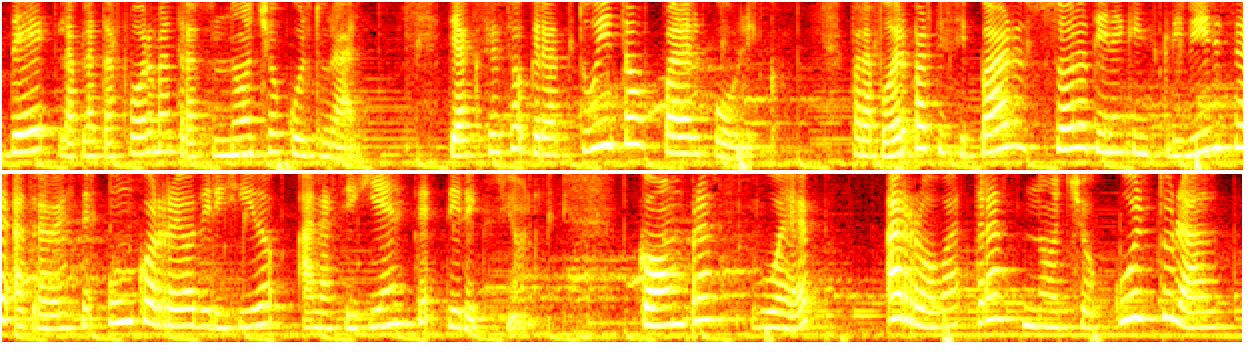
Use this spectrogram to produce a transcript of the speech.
de la plataforma Trasnocho Cultural, de acceso gratuito para el público. Para poder participar solo tiene que inscribirse a través de un correo dirigido a la siguiente dirección comprasweb arroba trasnochocultural.com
